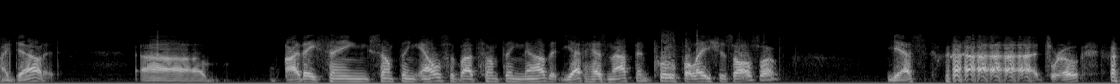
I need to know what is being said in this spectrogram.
I doubt it. Uh, are they saying something else about something now that yet has not been proved fallacious also? Yes. True.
